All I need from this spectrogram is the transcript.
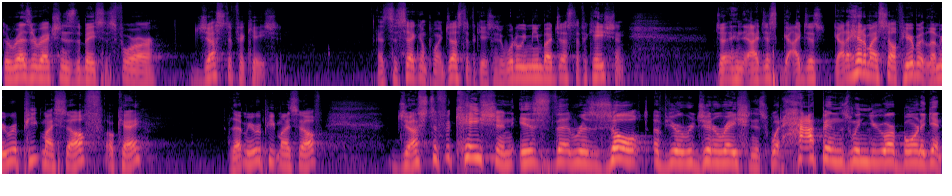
the resurrection is the basis for our justification. That's the second point justification. So what do we mean by justification? I just, I just got ahead of myself here, but let me repeat myself, okay? Let me repeat myself. Justification is the result of your regeneration. It's what happens when you are born again.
